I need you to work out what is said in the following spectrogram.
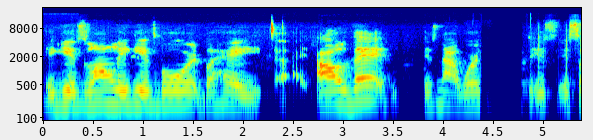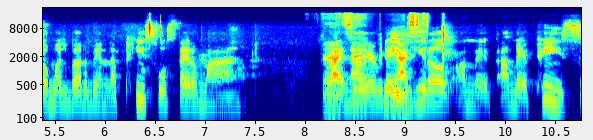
It gets lonely, it gets bored, but hey, uh, all that is not worth. it. It's, it's so much better being in a peaceful state of mind right That's now it, every day i get up i'm at i'm at peace.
